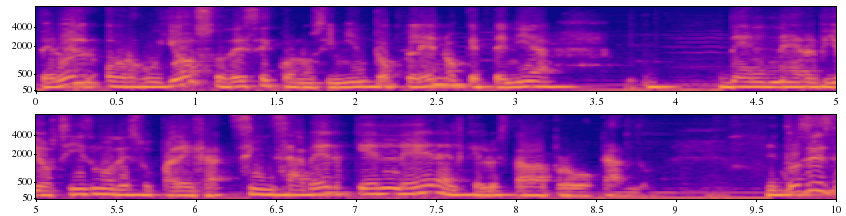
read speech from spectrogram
Pero él orgulloso de ese conocimiento pleno que tenía del nerviosismo de su pareja, sin saber que él era el que lo estaba provocando. Entonces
